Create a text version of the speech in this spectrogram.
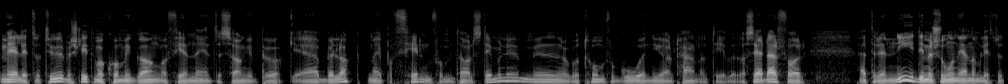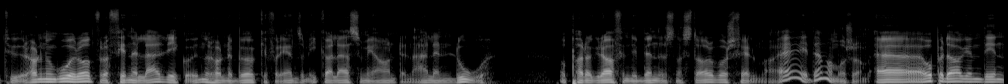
mer litteratur, men sliter med å komme i gang og finne interessante bøker. Jeg har belagt meg på film for mental stimuli, men å gå tom for gode, nye alternativer, og ser derfor etter en ny dimensjon gjennom litteratur. Har du noen gode råd for å finne lærerike og underholdende bøker for en som ikke har lest så mye annet enn Erlend Lo? Og paragrafen i begynnelsen av Star Wars-filmer. Hei, den var morsom. Uh, håper dagen din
